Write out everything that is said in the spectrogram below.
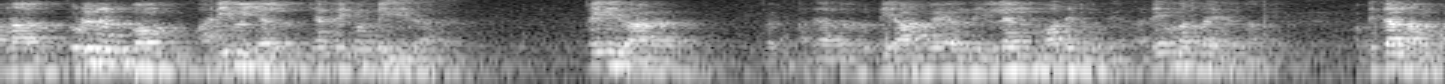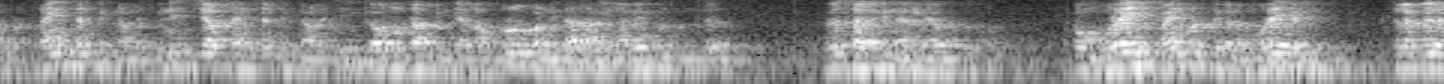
ஆனால் தொழில்நுட்பம் அறிவியல் என்றைக்கும் ஃபெயிலியர் ஆகாது ஃபெயிலியர் ஆகாது. அது அதை பற்றி யாருமே வந்து இல்லைன்னு வாதிட முடியாது. அதே மாதிரி தான் இது எல்லாமே. அப்படிதான் நாம் பண்ணுறோம் science and technology ministry of science and technology government of இந்தியாவில் அப்ரூவ் பண்ணி தான் நாங்கள் எல்லாமே கொண்டு வந்து விவசாயிகளுக்கு நேரடியாக கொடுக்குறோம். அப்போ முறை பயன்படுத்துகிற முறைகள் சில பேர்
